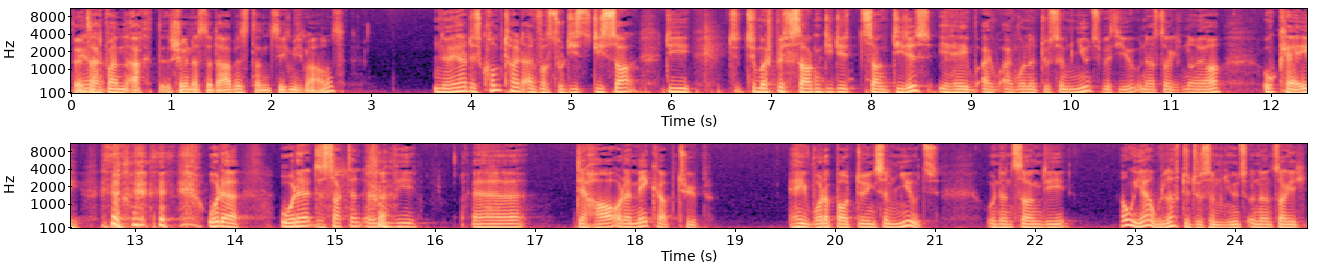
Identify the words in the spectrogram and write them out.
Dann ja. sagt man, ach, schön, dass du da bist, dann zieh ich mich mal aus. Naja, das kommt halt einfach so. Die, die, die, z- zum Beispiel sagen die, die, sagen die das, hey, I, I wanna do some nudes with you. Und dann sage ich, naja, okay. oder, oder das sagt dann irgendwie äh, der Haar- oder Make-up-Typ. Hey, what about doing some nudes? Und dann sagen die, oh yeah, we'd love to do some nudes. Und dann sage ich,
